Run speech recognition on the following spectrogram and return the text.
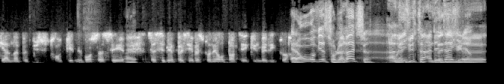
calme, un peu plus tranquille. Mais bon, ça s'est Ouais. ça s'est bien passé parce qu'on est reparti avec une belle victoire. Alors on revient sur le Alors, match. Ah, Oui. Juste un, détail. Euh,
